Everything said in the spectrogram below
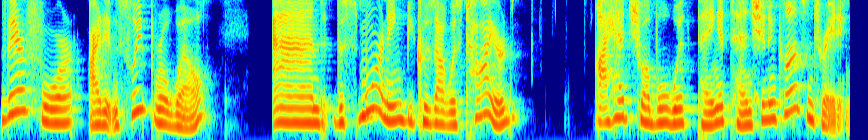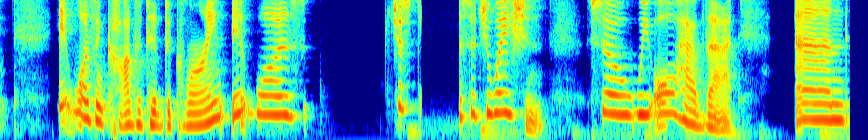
Therefore, I didn't sleep real well. And this morning, because I was tired, I had trouble with paying attention and concentrating. It wasn't cognitive decline, it was just a situation. So we all have that. And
